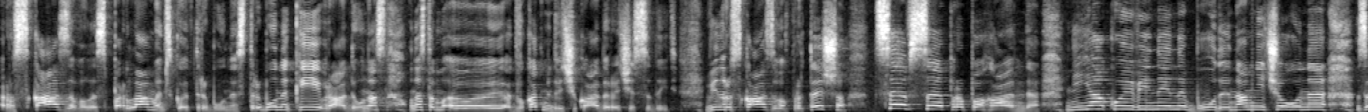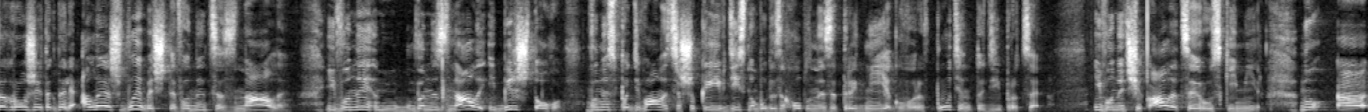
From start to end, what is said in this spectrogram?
розказували з парламентської трибуни, з трибуни Київради. У нас у нас там е, адвокат Медведчука, до речі, сидить. Він розказував про те, що це все пропаганда, ніякої війни не буде, нам нічого не загрожує і так далі. Але ж, вибачте, вони це знали. І вони, вони знали, і більш того, вони сподівалися, що Київ дійсно буде захоплений за три дні, як говорив Путін тоді про це. І вони чекали цей руський мір. Ну е,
